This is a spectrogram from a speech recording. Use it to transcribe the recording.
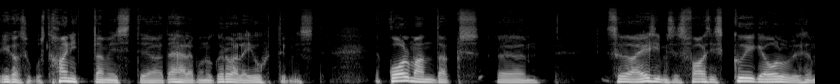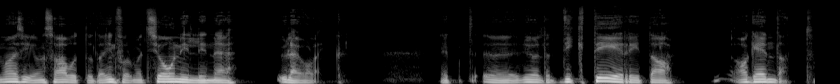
igasugust hanitamist ja tähelepanu kõrvalejuhtimist. ja kolmandaks äh, sõja esimeses faasis kõige olulisem asi on saavutada informatsiooniline üleolek. et nii-öelda dikteerida agendat,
